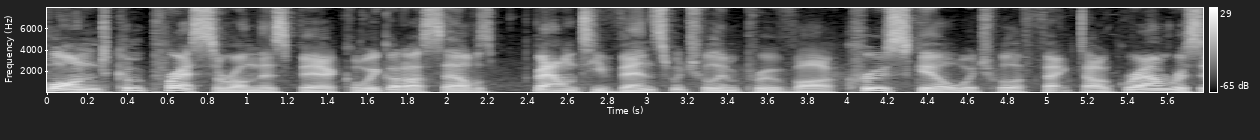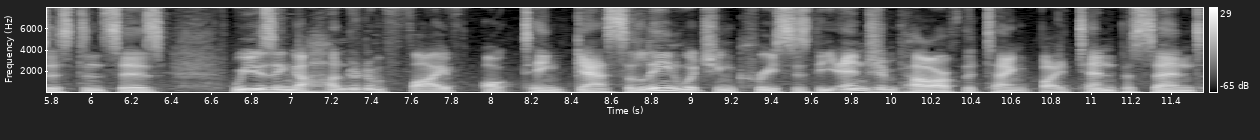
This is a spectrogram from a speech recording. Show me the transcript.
Bond compressor on this vehicle. We got ourselves bounty vents, which will improve our cruise skill, which will affect our ground resistances. We're using 105 octane gasoline, which increases the engine power of the tank by 10%.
